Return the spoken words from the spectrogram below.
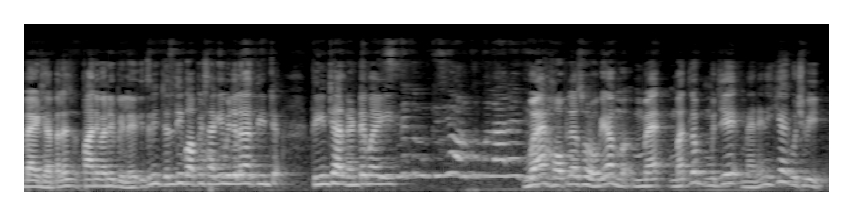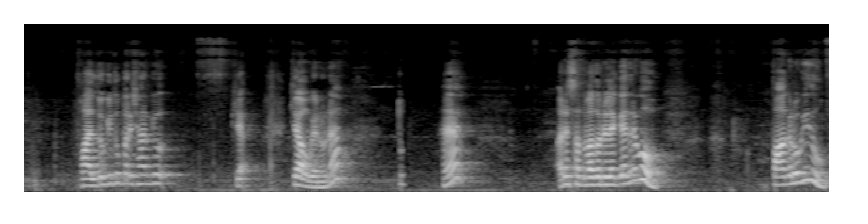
बैठ जा पहले पानी वानी पी ले। इतनी जल्दी वापस आ गई मुझे लगा तीन चार तीन चार घंटे में आएगी तुम किसी और को बुला रहे थे। मैं होपलेस हो गया। मैं मतलब मुझे मैंने नहीं किया कुछ भी। फालतू की तू परेशान क्यों क्या क्या हो गया ना तू हैं? अरे सदमा तो नहीं लग गया तेरे को? पागल होगी तू?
